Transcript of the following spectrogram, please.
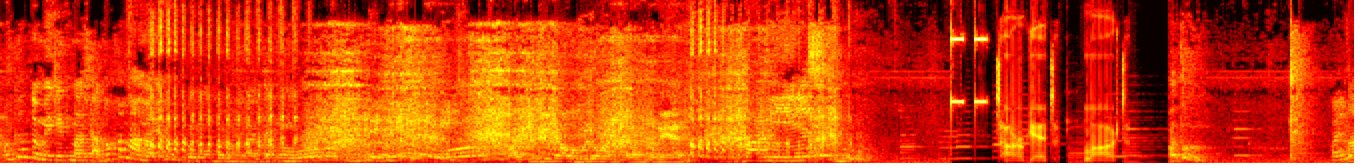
Huwag kang dumikit masya. Baka mamaya magbulong-bulong ka dyan. Oo. Kahit hindi niya ako bulungan, alam ko na yan. Banis. Target locked. Ato, Ano?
